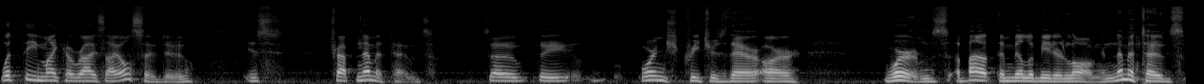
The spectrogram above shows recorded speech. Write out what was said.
What the mycorrhizae also do is trap nematodes. So the orange creatures there are worms about a millimeter long. And nematodes,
